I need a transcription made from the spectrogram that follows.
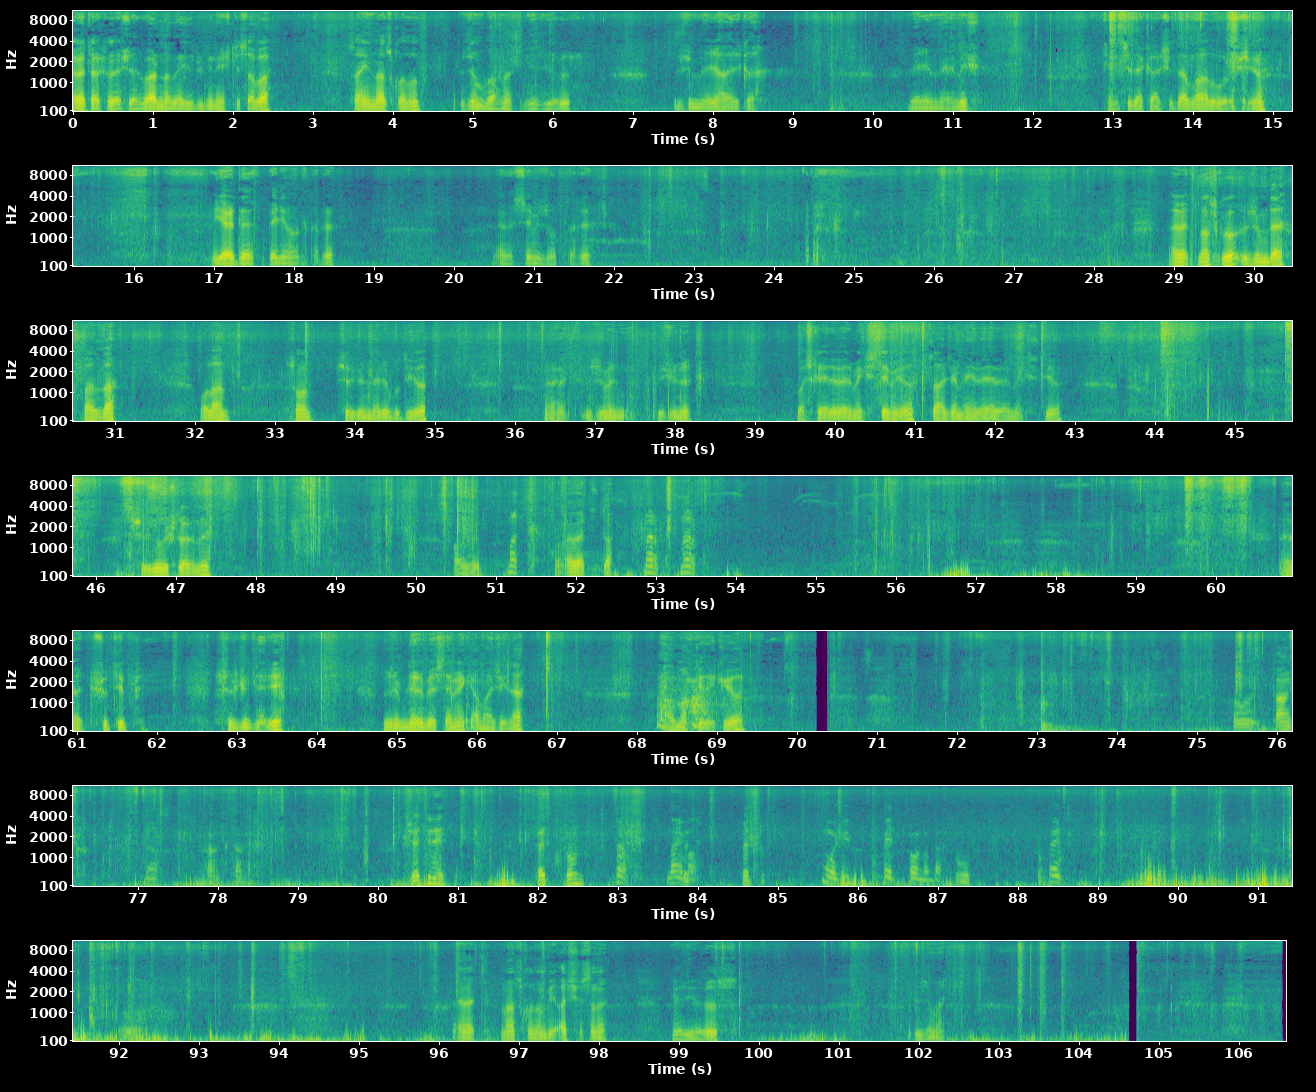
Evet arkadaşlar Varna'dayız bir güneşli sabah. Sayın Nasko'nun üzüm bağını geziyoruz. Üzümleri harika. Verim vermiş. Kendisi de karşıda bağlı uğraşıyor. Yerde pelin otları. Evet semiz otları. Evet Nasko üzümde fazla olan son sürgünleri bu diyor. Evet üzümün gücünü başka yere vermek istemiyor. Sadece meyveye vermek istiyor. Sürgün uçlarını alıp evet da Marco, Marco. Evet şu tip sürgünleri üzümleri beslemek amacıyla almak gerekiyor. Oy, tank. Da. Tank, tank. Četiri, pet ton, Da, najmalo. pet, Može i pet tona, da. U. Eto, Evet, Nasko'nun bir aşısını görüyoruz. Üzüm.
